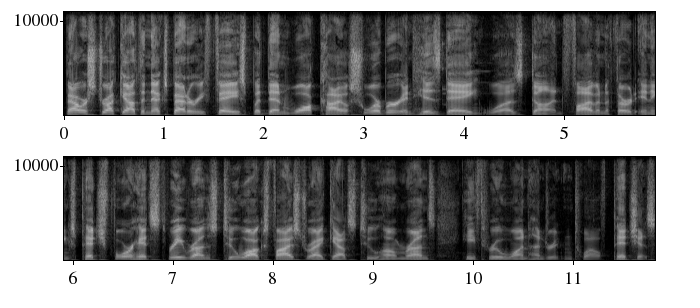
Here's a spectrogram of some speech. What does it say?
Bauer struck out the next batter he faced, but then walked Kyle Schwarber, and his day was done. Five and a third innings pitched, four hits, three runs, two walks, five strikeouts, two home runs. He threw 112 pitches.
